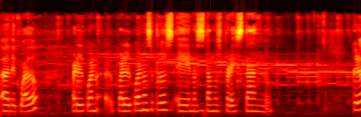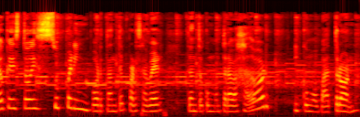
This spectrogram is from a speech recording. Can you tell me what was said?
adecuado para el cual, para el cual nosotros eh, nos estamos prestando. Creo que esto es súper importante para saber tanto como trabajador y como patrón,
